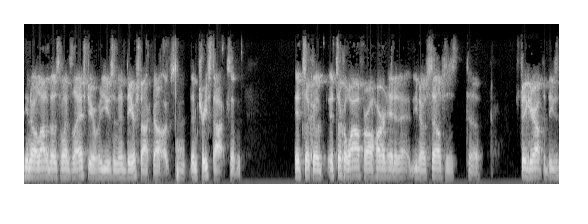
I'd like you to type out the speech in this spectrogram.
You know, a lot of those ones last year were using the deer stock dogs and them tree stocks, and it took a it took a while for our hard headed you know selves to figure out that these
